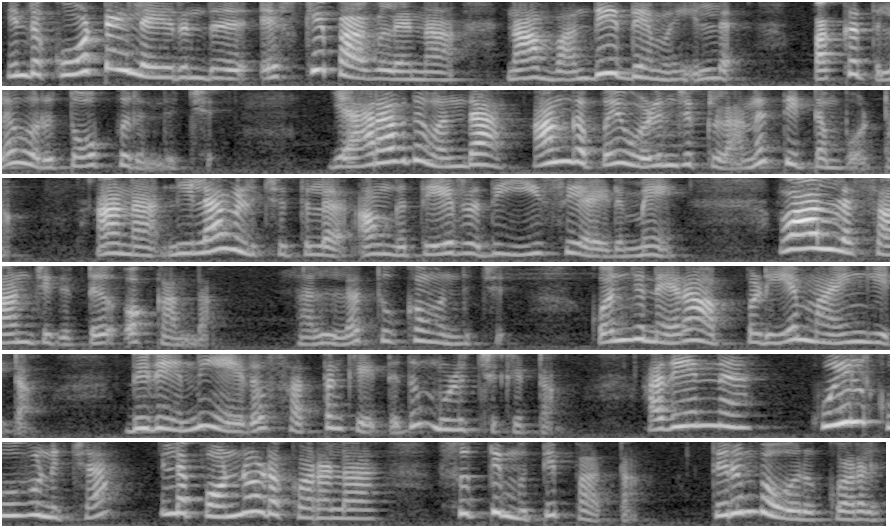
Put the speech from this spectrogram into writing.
இந்த கோட்டையில் இருந்து எஸ்கேப் ஆகலைன்னா நான் வந்தியத்தேவன் இல்லை. பக்கத்தில் ஒரு தோப்பு இருந்துச்சு. யாராவது வந்தால் அங்கே போய் ஒளிஞ்சுக்கலான்னு திட்டம் போட்டான். ஆனால் நிலா வெளிச்சத்தில் அவங்க தேடுறது ஈஸி ஆகிடுமே வாலில் சாஞ்சுக்கிட்டு உக்காந்தான். நல்லா தூக்கம் வந்துச்சு. கொஞ்ச நேரம் அப்படியே மயங்கிட்டான். திடீர்னு ஏதோ சத்தம் கேட்டது முழிச்சுக்கிட்டான். அது என்ன? குயில் கூவுனுச்சா? இல்லை பொண்ணோட குரலா? சுற்றி முத்தி பார்த்தான். திரும்ப ஒரு குரல்.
